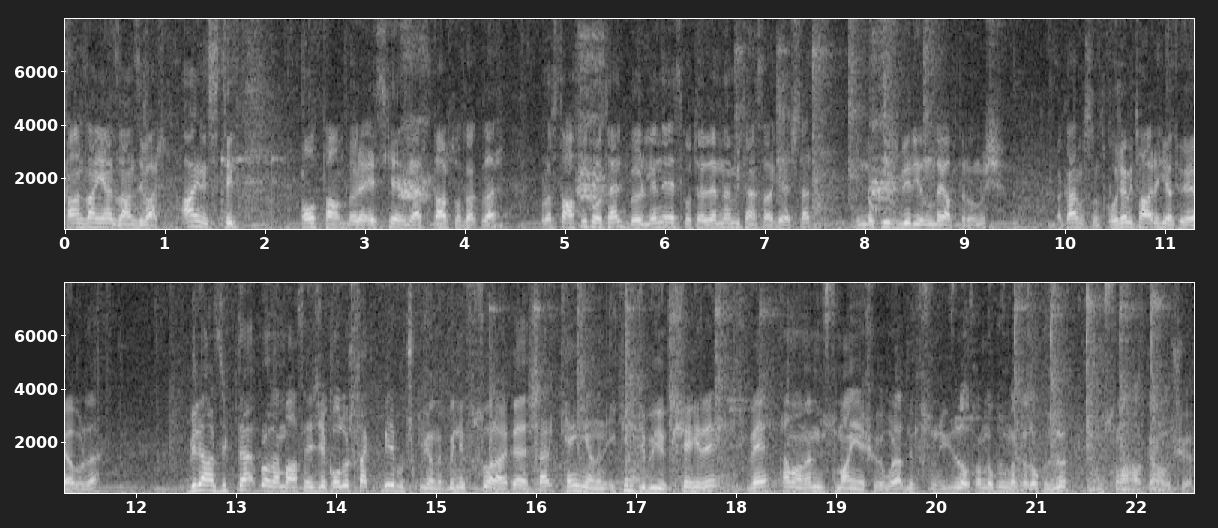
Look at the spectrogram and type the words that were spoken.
Tanzanya Zanzibar. Aynı stil. Old Town, böyle eski evler, dar sokaklar. Burası da Afrika Otel, bölgenin en eski otellerinden bir tanesi arkadaşlar. 1901 yılında yaptırılmış. Bakar mısınız? Koca bir tarih yatıyor ya burada. Birazcık da buradan bahsedecek olursak 1,5 milyonluk bir nüfusu var arkadaşlar. Kenya'nın ikinci büyük şehri ve tamamen Müslüman yaşıyor burada. Nüfusun %99.9'u Müslüman halktan oluşuyor.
